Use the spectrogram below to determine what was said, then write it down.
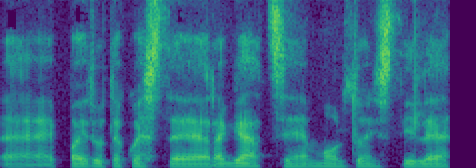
eh, poi tutte queste ragazze molto in stile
